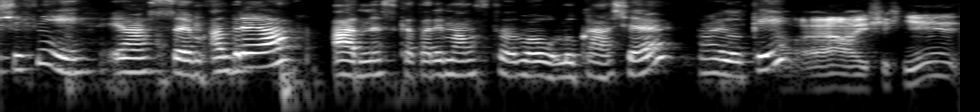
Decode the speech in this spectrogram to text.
Všichni, já jsem Andrea a dneska tady mám s tebou Lukáše. Ahoj Luky. Ahoj, všichni,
